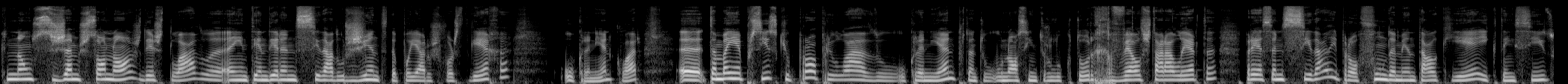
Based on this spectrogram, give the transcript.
que, não sejamos só nós, deste lado, a, a entender a necessidade urgente de apoiar o esforço de guerra, ucraniano, claro. Uh, também é preciso que o próprio lado ucraniano, portanto, o nosso interlocutor, revele estar alerta para essa necessidade e para o fundamental que é e que tem sido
